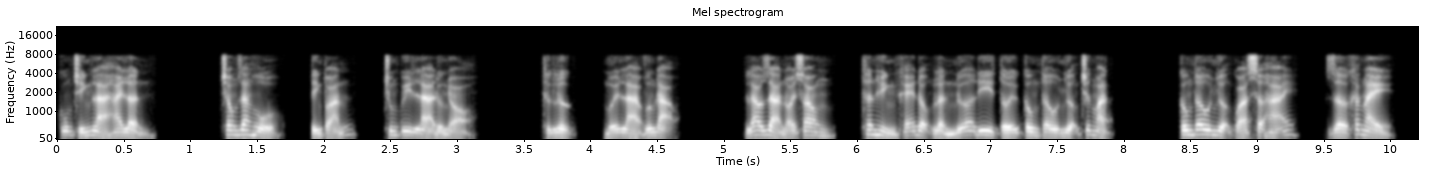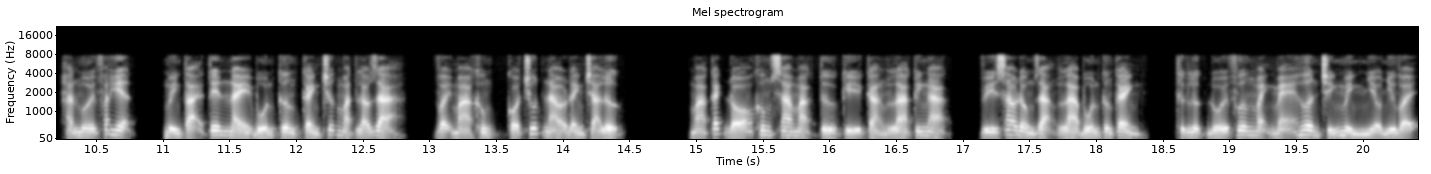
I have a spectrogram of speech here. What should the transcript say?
cũng chính là hai lần trong giang hồ, tính toán, trung quy là đường nhỏ. Thực lực mới là vương đạo. Lão giả nói xong, thân hình khẽ động lần nữa đi tới công tâu nhượng trước mặt. Công tâu nhượng quá sợ hãi, giờ khác này, hắn mới phát hiện, mình tại tên này bốn cương cảnh trước mặt lão giả, vậy mà không có chút nào đánh trả lực. Mà cách đó không xa mạc tử kỳ càng là kinh ngạc, vì sao đồng dạng là bốn cương cảnh, thực lực đối phương mạnh mẽ hơn chính mình nhiều như vậy?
